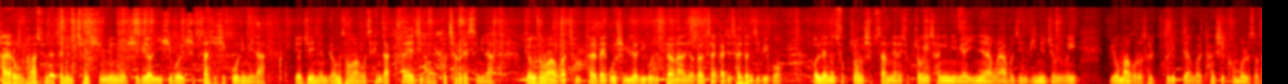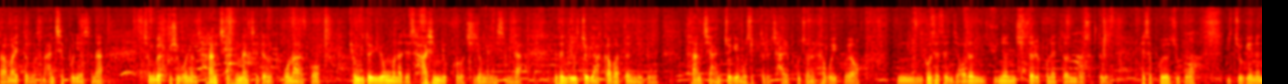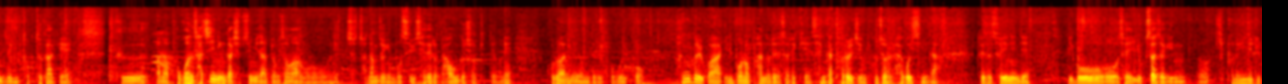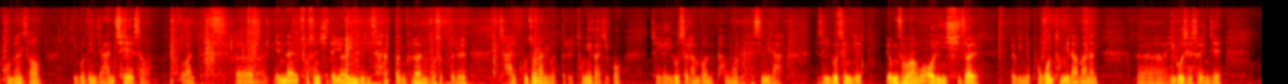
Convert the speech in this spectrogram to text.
자 여러분 반갑습니다. 저는 2016년 12월 25일 14시 19분입니다. 여주에 있는 명성하고 생가터에 지금 도착을 했습니다. 명성하고가 1851년 이곳에 태어나 8살까지 살던 집이고 원래는 숙종 13년에 숙종의 장인이며 인연하고의 아버지인 민유중의 묘막으로 설- 건립된 걸 당시 건물로서 남아있던 것은 한 채뿐이었으나 1995년 사랑채, 행랑채 등을 복원하고 경기도 유형문화재 46호로 지정되어 있습니다. 그래서 이제 이쪽이 아까 봤던 그 사랑채 안쪽의 모습들을 잘 보존을 하고 있고요. 음, 이곳에서 이제 어린 유년 시절을 보냈던 모습들을 해서 보여주고 이쪽에는 지금 독특하게 그 아마 복원 사진인가 싶습니다. 저- 전형적인 모습이 제대로 나온 것이었기 때문에 그러한 내용들을 보고 있고 한글과 일본어판으로 해서 이렇게 생가터를 지금 보존을 하고 있습니다. 그래서 저희는 이제 이곳의 육사적인 어, 깊은 의미를 보면서 이곳에 이제 안채에서 또한 어, 옛날 조선시대 여인들이 살았던 그러한 모습들을 잘 보존한 것들을 통해 가지고 저희가 이곳을 한번 방문을 했습니다. 그래서 이곳에 이제 명성황후 어린 시절 여기 이제 복원터입니다만은 어, 이곳에서 이제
